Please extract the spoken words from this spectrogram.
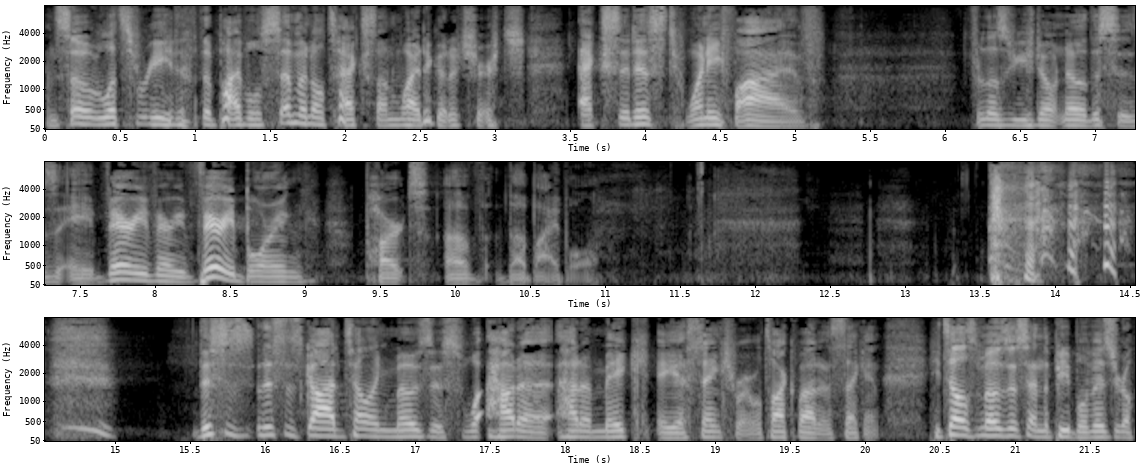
And so let's read the Bible's seminal text on why to go to church, Exodus 25. For those of you who don't know, this is a very, very, very boring part of the Bible. this is this is God telling Moses what, how to how to make a, a, sanctuary. We'll talk about it in a second. He tells Moses and the people of Israel,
